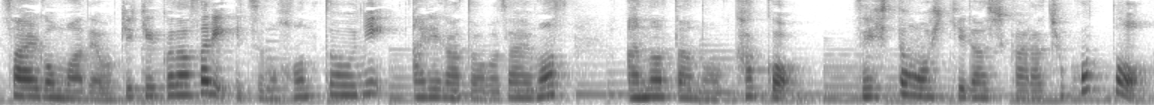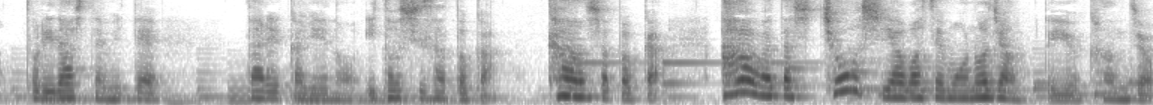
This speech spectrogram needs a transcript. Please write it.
最後までお聴きくださりいつも本当にありがとうございます。あなたの過去ぜひとも引き出しからちょこっと取り出してみて誰かへの愛しさとか感謝とかああ私超幸せ者じゃんっていう感情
